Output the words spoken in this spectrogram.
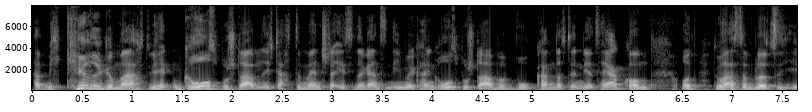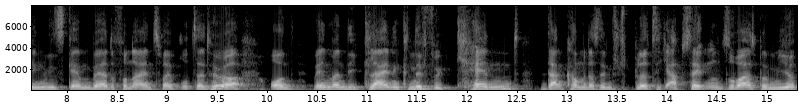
hat mich kirre gemacht, wir hätten Großbuchstaben. Ich dachte, Mensch, da ist in der ganzen E-Mail kein Großbuchstabe, wo kann das denn jetzt herkommen? Und du hast dann plötzlich irgendwie Scam-Werte von 1, 2% höher. Und wenn man die kleinen Kniffe kennt, dann kann man das eben plötzlich absenken. Und so war es bei mir.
